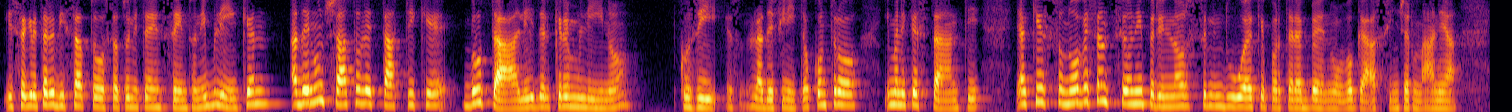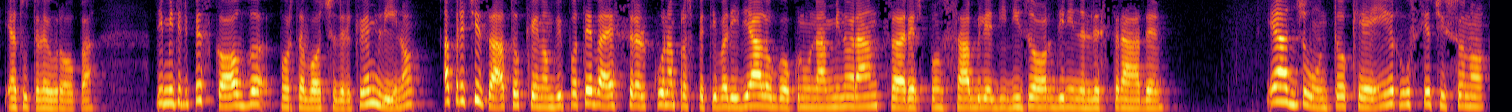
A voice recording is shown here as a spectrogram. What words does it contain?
Il segretario di Stato statunitense Anthony Blinken ha denunciato le tattiche brutali del Cremlino così l'ha definito, contro i manifestanti e ha chiesto nuove sanzioni per il Nord Stream 2 che porterebbe nuovo gas in Germania e a tutta l'Europa. Dmitry Peskov, portavoce del Cremlino, ha precisato che non vi poteva essere alcuna prospettiva di dialogo con una minoranza responsabile di disordini nelle strade e ha aggiunto che in Russia ci sono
